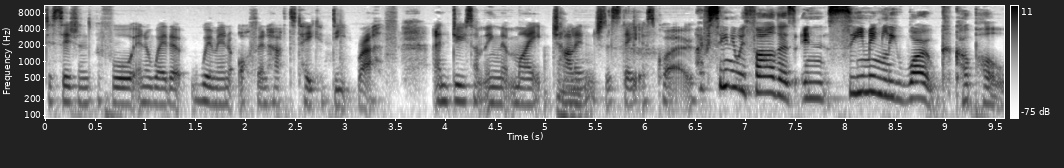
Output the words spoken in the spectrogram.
decisions before in a way that women often have to take a deep breath and do something that might challenge the status quo. I've seen it with fathers in seemingly woke couples.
